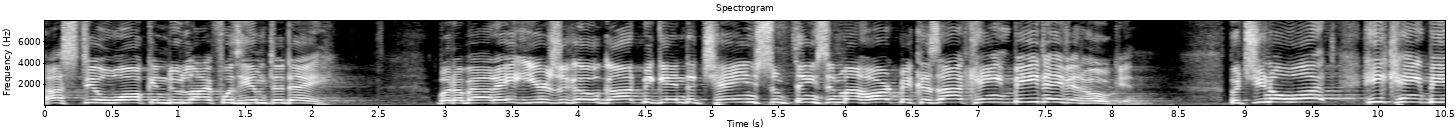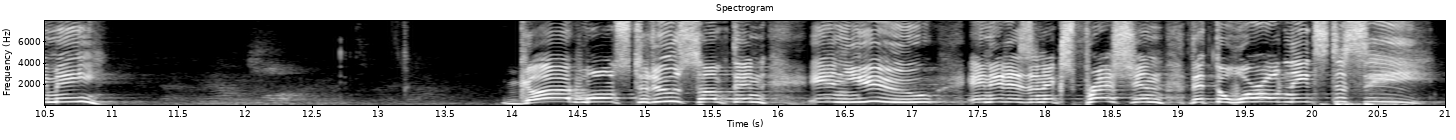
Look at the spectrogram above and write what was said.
I still walk and do life with him today. But about eight years ago, God began to change some things in my heart because I can't be David Hogan. But you know what? He can't be me. God wants to do something in you, and it is an expression that the world needs to see.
